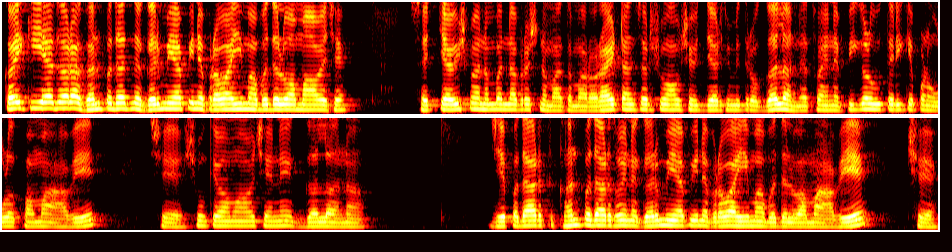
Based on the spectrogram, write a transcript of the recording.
કઈ ક્રિયા દ્વારા ઘન પદાર્થને ગરમી આપીને પ્રવાહીમાં બદલવામાં આવે છે? સત્યાવીસમાં નંબરના પ્રશ્નમાં તમારો રાઇટ આન્સર શું આવશે, વિદ્યાર્થી મિત્રો? ગલન અથવા એને પીગળવું તરીકે પણ ઓળખવામાં આવે છે. શું કહેવામાં આવે છે એને? ગલન. જે પદાર્થ, ઘન પદાર્થ હોય એને ગરમી આપીને પ્રવાહીમાં બદલવામાં આવે છે.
